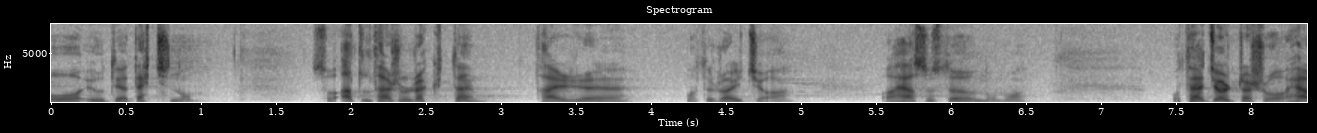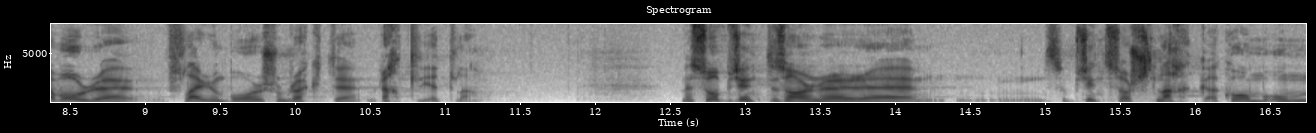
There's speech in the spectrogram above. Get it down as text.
og ute av dekken om. Så alle tar som røkte, tar uh, måtte røyke av, av her som støvn om. Og det gjør det så. Her var det uh, flere ombord som røkte rettelig ytla. Men så begynte sånn uh, så begynte så snakk å komme om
